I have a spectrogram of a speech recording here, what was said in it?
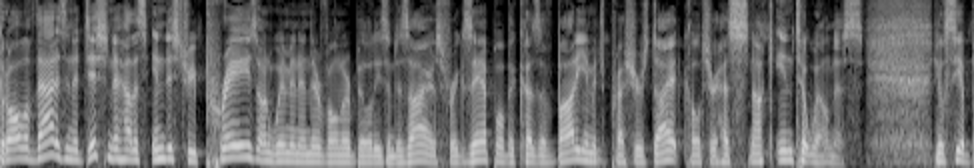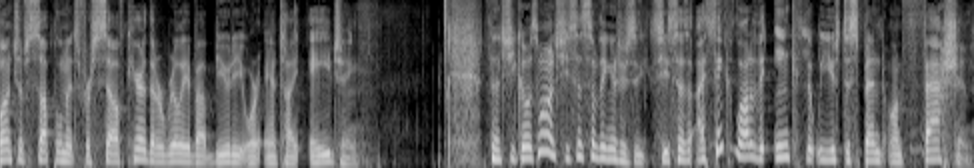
But all of that is in addition to how this industry preys on women and their vulnerabilities and desires. For example, because of body image pressures, diet culture has snuck into wellness. You'll see a bunch of supplements for self care that are really about beauty or anti aging. Then she goes on, she says something interesting. She says, I think a lot of the ink that we used to spend on fashion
